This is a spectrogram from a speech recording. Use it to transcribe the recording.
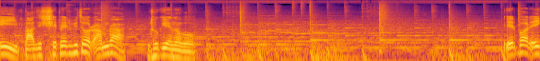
এই বাজির শেপের ভিতর আমরা ঢুকিয়ে নেব। এরপর এই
